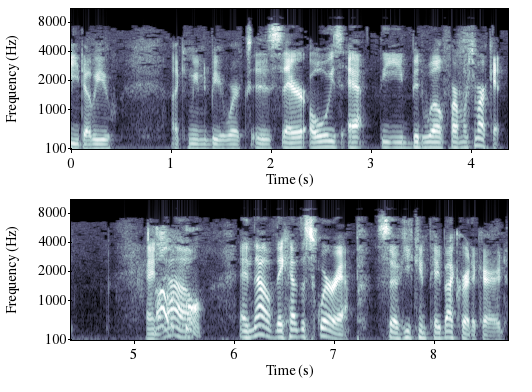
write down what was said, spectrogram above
CBW, uh, Community Beer Works, is they're always at the Bidwell Farmers Market. And Oh, now, cool. and now they have the Square app, so you can pay by credit card.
